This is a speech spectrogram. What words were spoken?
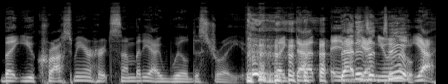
but you cross me or hurt somebody, I will destroy you. Like that. That is a genuinely- two. Yeah.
